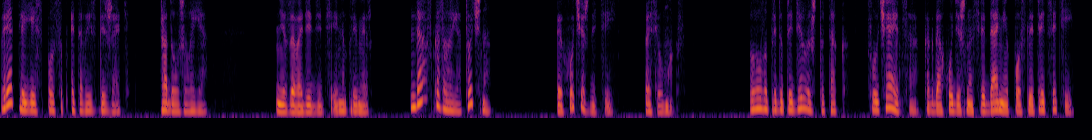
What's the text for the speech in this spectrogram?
Вряд ли есть способ этого избежать, продолжила я. Не заводить детей, например. Да, сказала я, точно. Ты хочешь детей? спросил Макс. Лола предупредила, что так случается, когда ходишь на свидание после 30.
